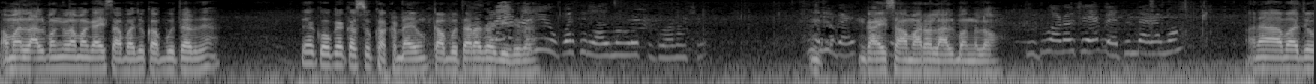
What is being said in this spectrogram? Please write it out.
અમારા લાલ બંગલામાં ગાઈસ આ બાજુ કબૂતર છે. તે કોકે કશું ખખડાયું? કબૂતરા તો બીજું તો. ગાય ઉપરથી લાલ બંગલો તૂટવાનો છે. ગાઈસ? આ મારો લાલ બંગલો. તૂટવાનો છે બે ત્રણ દાડામાં. અને આ બાજુ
